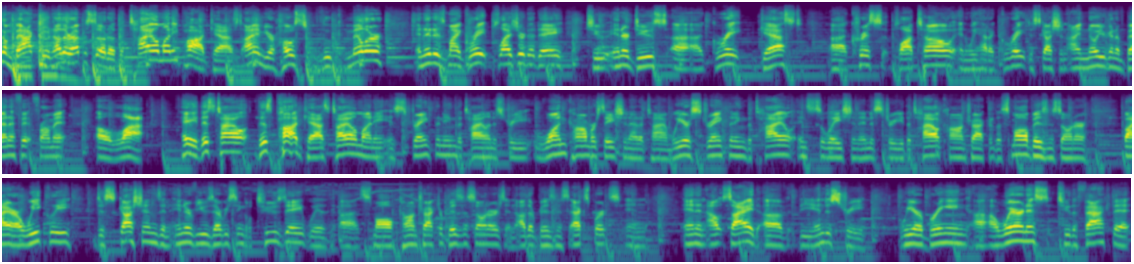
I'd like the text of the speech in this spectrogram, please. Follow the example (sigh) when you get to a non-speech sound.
Welcome back to another episode of the Tile Money Podcast. I am your host, Luke Miller, and it is my great pleasure today to introduce uh, a great guest, uh, Chris Plateau, and we had a great discussion. I know you're going to benefit from it a lot. Hey, this tile, this podcast, Tile Money, is strengthening the tile industry one conversation at a time. We are strengthening the tile installation industry, the tile contractor, the small business owner by our weekly discussions and interviews every single Tuesday with uh, small contractor business owners and other business experts in, in and outside of the industry. We are bringing uh, awareness to the fact that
